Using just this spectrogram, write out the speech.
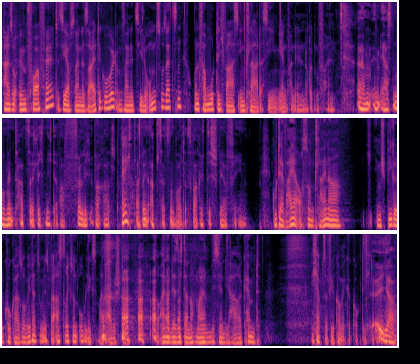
Also im Vorfeld sie auf seine Seite geholt, um seine Ziele umzusetzen. Und vermutlich war es ihm klar, dass sie ihm irgendwann in den Rücken fallen. Ähm, Im ersten Moment tatsächlich nicht. Er war völlig überrascht. Echt? Als man ihn absetzen wollte. Es war richtig schwer für ihn. Gut, der war ja auch so ein kleiner im Spiegelgucker, so wird er zumindest bei Asterix und Obelix mal dargestellt. so einer, der sich da nochmal ein bisschen die Haare kämmt. Ich habe zu viel Comic geguckt. Ich, Äh, ja.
